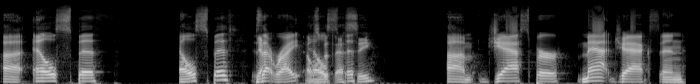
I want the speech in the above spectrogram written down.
uh, Elspeth. Elspeth? Is Yeah, that right? Elspeth, SC. Um, Jasper, Matt Jackson,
